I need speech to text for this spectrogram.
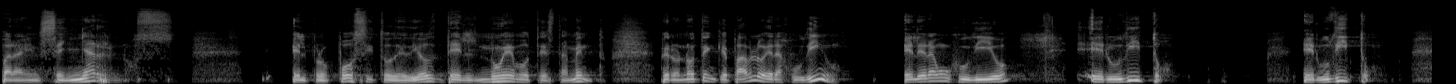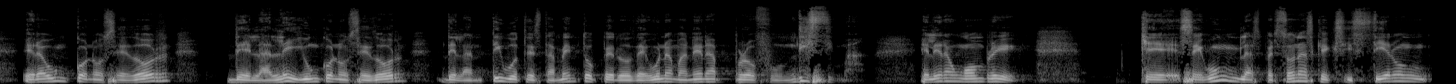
para enseñarnos el propósito de Dios del Nuevo Testamento. Pero noten que Pablo era judío, él era un judío erudito, erudito, era un conocedor de la ley, un conocedor del Antiguo Testamento, pero de una manera profundísima. Él era un hombre que, según las personas que existieron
